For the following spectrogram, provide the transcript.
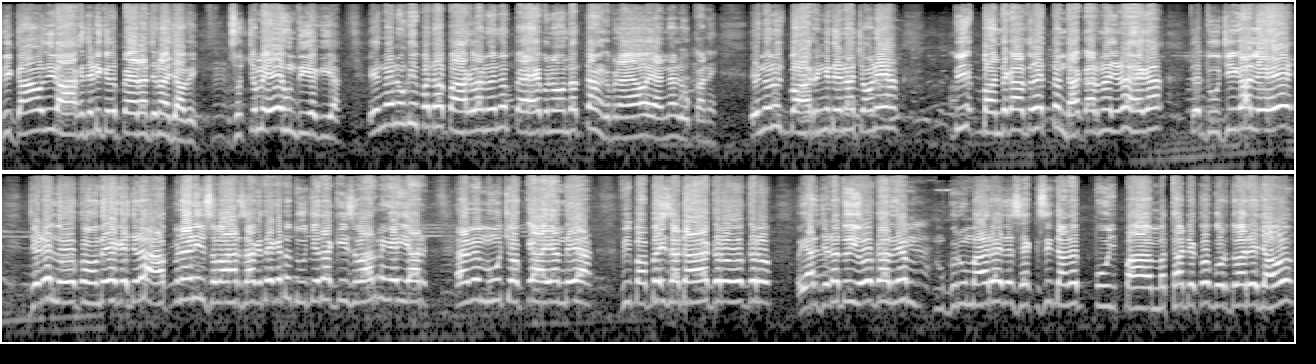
ਵੀ ਗਾਂ ਉਹਦੀ ਰਾਖ ਜਿਹੜੀ ਕਿਤੇ ਪੈਰਾਂ 'ਚ ਨਾ ਜਾਵੇ। ਸੁੱਚਮ ਇਹ ਹੁੰਦੀ ਹੈਗੀ ਆ। ਇਹਨਾਂ ਨੂੰ ਕੀ ਪਤਾ, ਪਾਗਲਾਂ ਨੂੰ ਇਹਨਾਂ ਪੈਸੇ ਬਣਾਉਣ ਦਾ ਢੰਗ ਬਣਾਇਆ ਹੋਇਆ ਇਹਨਾਂ ਲੋਕਾਂ ਨੇ। ਇਹਨਾਂ ਨੂੰ ਵਾਰਨਿੰਗ ਦੇਣਾ ਚਾਹੁੰਦੇ ਆ ਵੀ ਬੰਦ ਕਰ ਦਿਓ ਇਹ ਧੰਦਾ ਕਰਨਾ ਜਿਹੜਾ ਹੈਗਾ। ਤੇ ਦੂਜੀ ਗੱਲ ਇਹ, ਜਿਹੜੇ ਲੋਕ ਆਉਂਦੇ ਹੈਗੇ, ਜਿਹੜਾ ਆਪਣਾ ਨਹੀਂ ਸਵਾਰ ਸਕਦੇ ਕਿ ਤਾਂ ਦੂਜੇ ਦਾ ਕੀ ਸਵਾਰਨਗੇ ਯਾਰ? ਐਵੇਂ ਮੂੰਹ ਚੁੱਕ ਕੇ ਆ ਜਾਂਦੇ ਆ ਵੀ ਬਾਬਾ ਜੀ ਸਾਡਾ ਆ ਕਰੋ, ਉਹ ਕਰੋ। ਯਾਰ ਜਿਹੜਾ ਤੁਸੀਂ ਉਹ ਕਰਦੇ ਆ, ਗੁਰੂ ਮਹਾਰਾਜ ਦੇ ਸਿੱਖ ਸਿੱਧਾਂ ਦੇ ਪੂਜ ਪਾ- ਮੱਥਾ ਟੇਕੋ, ਗੁਰਦੁਆਰੇ ਜਾਓ।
